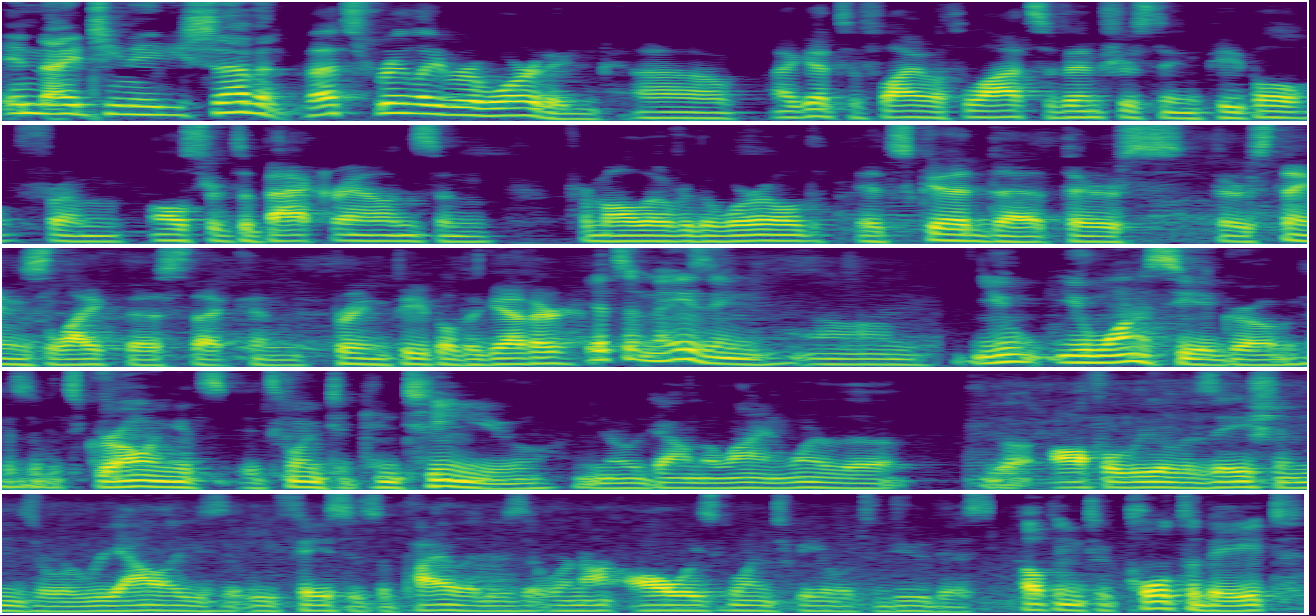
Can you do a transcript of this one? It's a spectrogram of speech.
in 1987. That's really rewarding. Uh, I get to fly with lots of interesting people from all sorts of backgrounds and from all over the world. It's good that there's there's things like this that can bring people together. It's amazing. Um, you you want to see it grow because if it's growing, it's it's going to continue. You know, down the line. One of the the awful realizations or realities that we face as a pilot is that we're not always going to be able to do this. Helping to cultivate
